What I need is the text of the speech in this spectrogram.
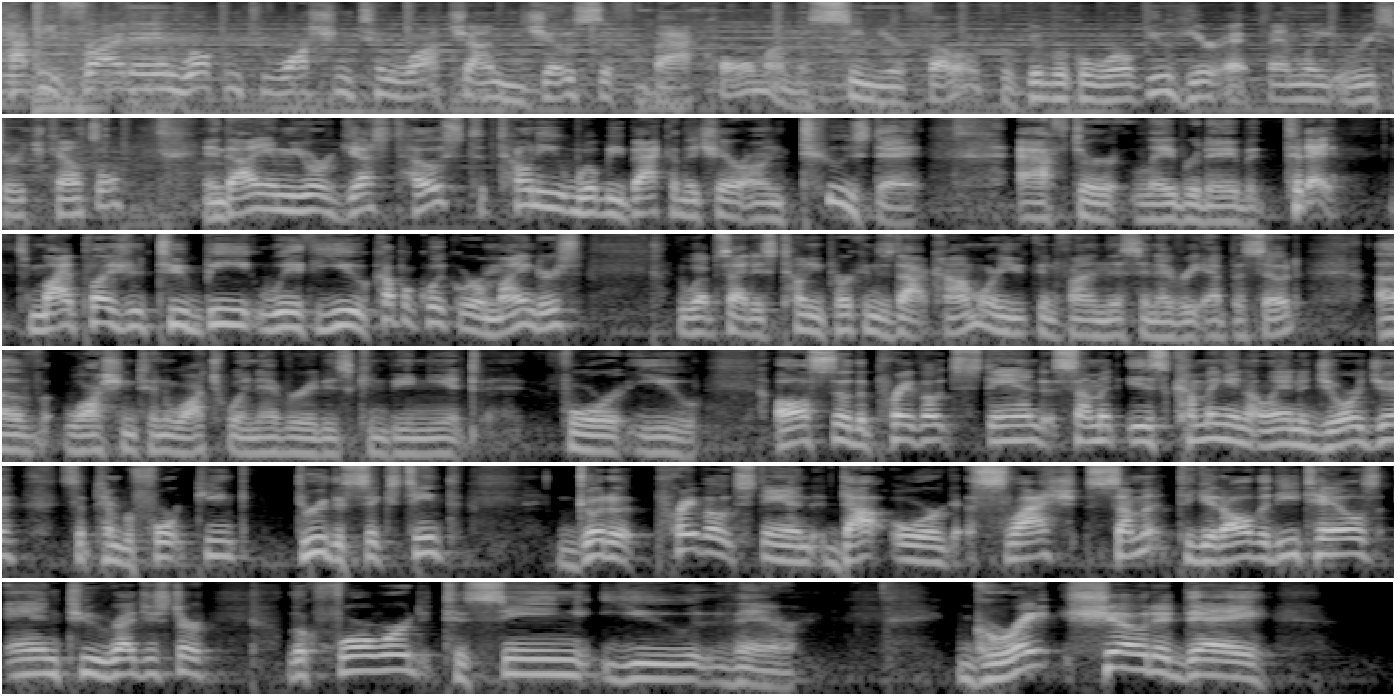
Happy Friday and welcome to Washington Watch. I'm Joseph Backholm. I'm a senior fellow for Biblical Worldview here at Family Research Council, and I am your guest host. Tony will be back in the chair on Tuesday after Labor Day, but today it's my pleasure to be with you. A couple quick reminders. The website is tonyperkins.com, where you can find this in every episode of Washington Watch whenever it is convenient for you. Also, the Pray Vote Stand Summit is coming in Atlanta, Georgia, September 14th through the 16th. Go to prayvotestand.org slash summit to get all the details and to register. Look forward to seeing you there. Great show today.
